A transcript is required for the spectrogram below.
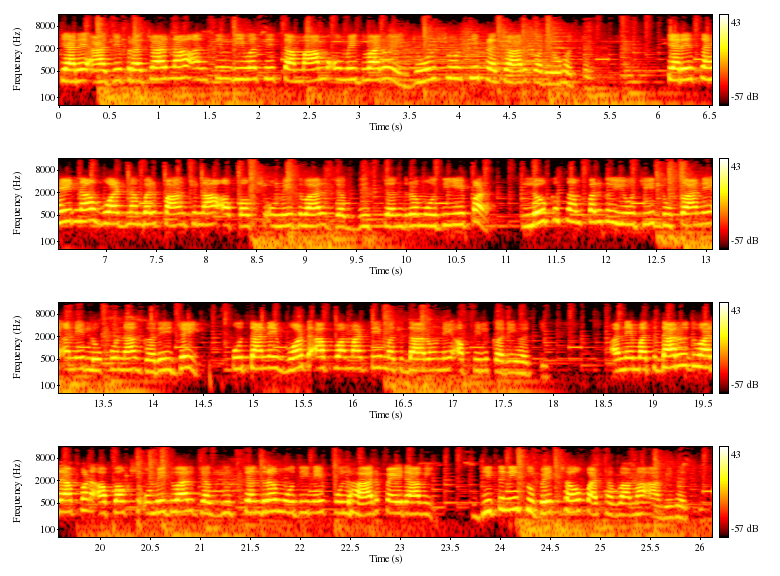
ત્યારે આજે પ્રચારના અંતિમ દિવસે તમામ ઉમેદવારોએ જોરશોરથી પ્રચાર કર્યો હતો. ત્યારે શહેરના વોર્ડ નંબર પાંચના અપક્ષ ઉમેદવાર જગદીશચંદ્ર મોદીએ પણ લોકસંપર્ક યોજી દુકાને અને લોકોના ઘરે જઈ પોતાને વોટ આપવા માટે મતદારોને અપીલ કરી હતી. અને મતદારો દ્વારા પણ અપક્ષ ઉમેદવાર જગદીશચંદ્ર મોદીને ફૂલહાર પહેરાવી જીતની શુભેચ્છાઓ પાઠવવામાં આવી હતી.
